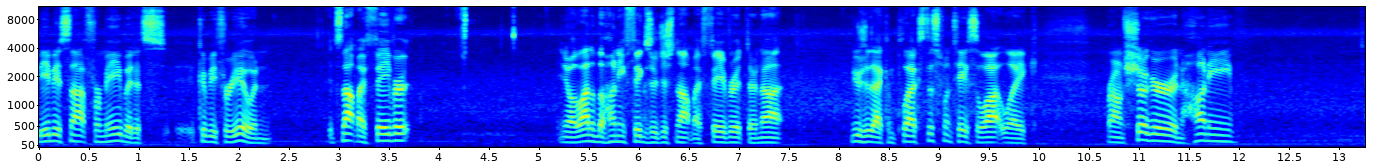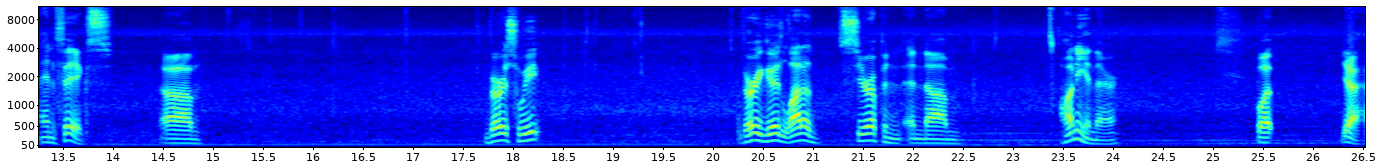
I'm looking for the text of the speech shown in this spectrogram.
maybe it's not for me, but it's it could be for you. And it's not my favorite. You know, a lot of the honey figs are just not my favorite. They're not usually that complex. This one tastes a lot like brown sugar and honey and figs. Um, very sweet, very good. A lot of syrup and, and um, honey in there. But yeah,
